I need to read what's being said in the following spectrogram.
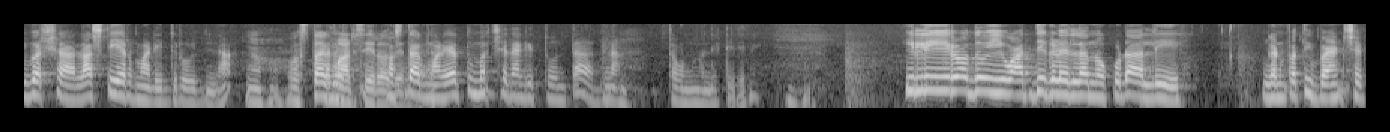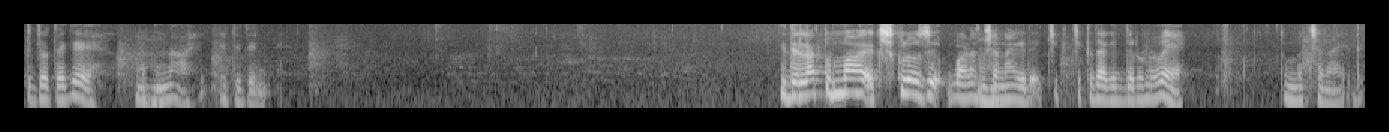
ಈ ವರ್ಷ ಲಾಸ್ಟ್ ಇಯರ್ ಮಾಡಿದ್ರು ಇದನ್ನ ಹೊಸದಾಗಿ ಮಾಡಿಸಿರೋ ಹೊಸದಾಗಿ ಮಾಡಿ ಅದು ತುಂಬ ಚೆನ್ನಾಗಿತ್ತು ಅಂತ ಅದನ್ನ ತೊಗೊಂಡು ಬಂದಿಟ್ಟಿದ್ದೀನಿ ಇಲ್ಲಿ ಇರೋದು ಈ ವಾದ್ಯಗಳೆಲ್ಲನೂ ಕೂಡ ಅಲ್ಲಿ ಗಣಪತಿ ಬ್ಯಾಂಡ್ ಸೆಟ್ ಜೊತೆಗೆ ಅದನ್ನ ಇಟ್ಟಿದ್ದೀನಿ. ಇದೆಲ್ಲ ತುಂಬ ಎಕ್ಸ್ಕ್ಲೂಸಿವ್ ಭಾಳ ಚೆನ್ನಾಗಿದೆ. ಚಿಕ್ಕ ಚಿಕ್ಕದಾಗಿದ್ದರೂ ತುಂಬ ಚೆನ್ನಾಗಿದೆ.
